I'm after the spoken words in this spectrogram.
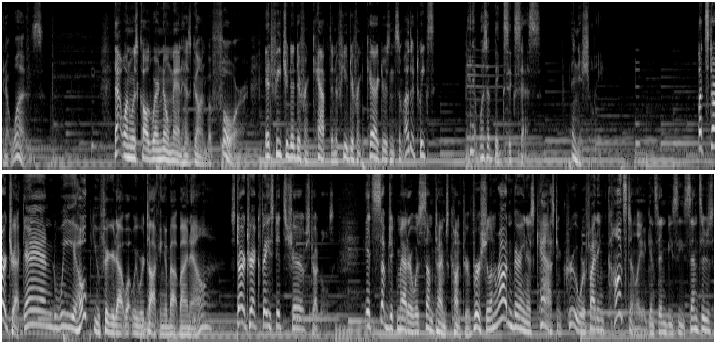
And it was. That one was called Where No Man Has Gone Before. It featured a different captain, a few different characters, and some other tweaks, and it was a big success initially. But Star Trek, and we hope you figured out what we were talking about by now. Star Trek faced its share of struggles. Its subject matter was sometimes controversial, and Roddenberry and his cast and crew were fighting constantly against NBC's censors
